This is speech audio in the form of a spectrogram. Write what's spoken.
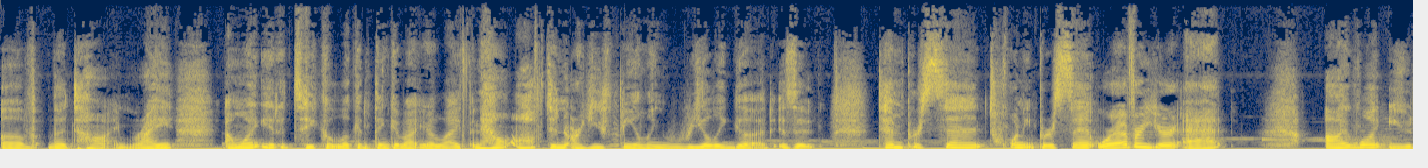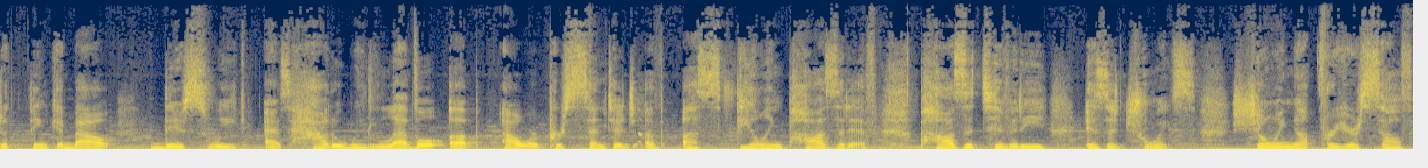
of the time, right? I want you to take a look and think about your life and how often are you feeling really good? Is it 10%, 20%, wherever you're at? I want you to think about this week as how do we level up our percentage of us feeling positive? Positivity is a choice. Showing up for yourself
